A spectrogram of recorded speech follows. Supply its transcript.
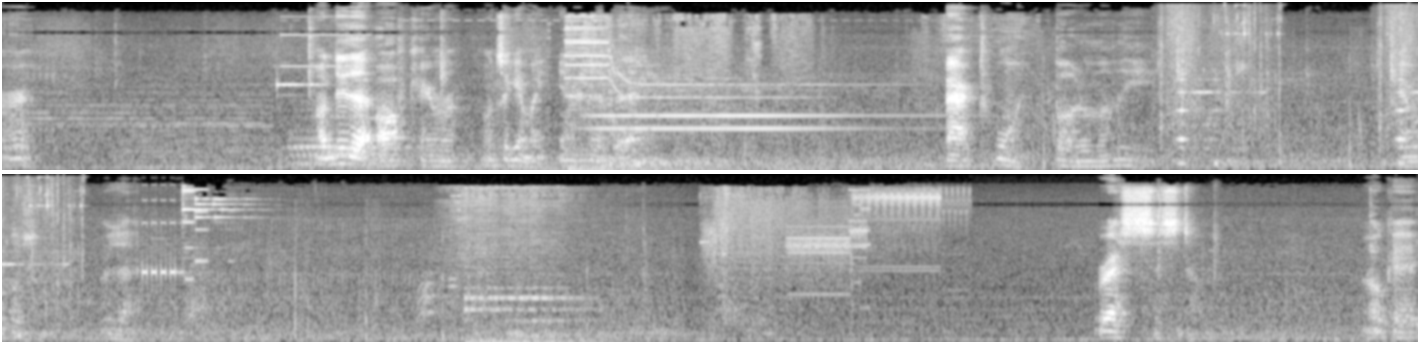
Alright. I'll do that off camera once I get my internet back. Act 1, bottom of eight. Chemicals? Where's that? Rest system. Okay.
